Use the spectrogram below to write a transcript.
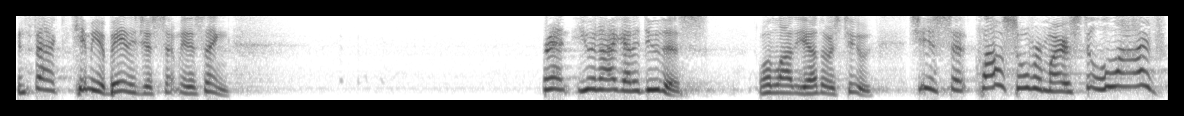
In fact, Kimmy Abeda just sent me this thing. Brent, you and I got to do this. Well, a lot of the others too. She just said, Klaus is still alive.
